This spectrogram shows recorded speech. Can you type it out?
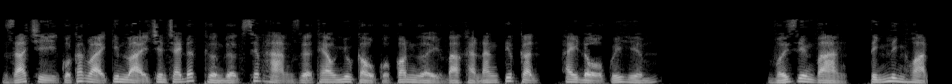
Giá trị của các loại kim loại trên trái đất thường được xếp hạng dựa theo nhu cầu của con người và khả năng tiếp cận, hay độ quý hiếm. Với riêng vàng, tính linh hoạt,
